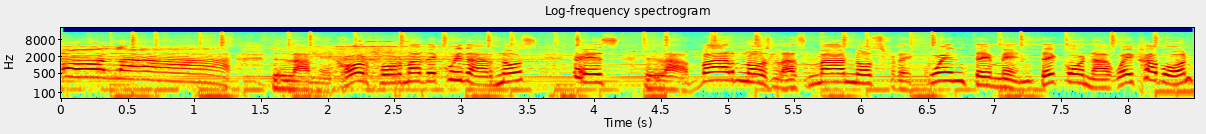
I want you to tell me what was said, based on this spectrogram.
¡Hola! La mejor forma de cuidarnos es lavarnos las manos frecuentemente con agua y jabón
